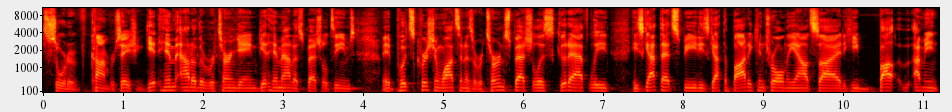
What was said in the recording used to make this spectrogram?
sort of conversation. Get him out of the return game, get him out of special teams. It puts Christian Watson as a return specialist, good athlete. He's got that speed, he's got the body control on the outside. He I mean,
